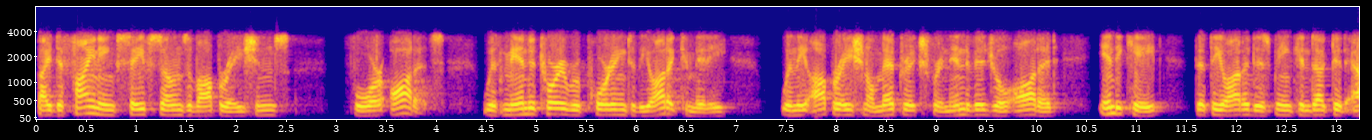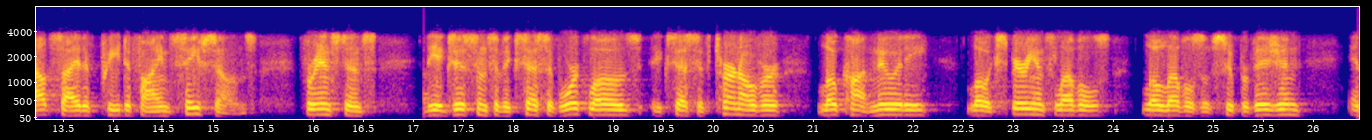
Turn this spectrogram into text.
by defining safe zones of operations for audits with mandatory reporting to the audit committee when the operational metrics for an individual audit indicate that the audit is being conducted outside of predefined safe zones. For instance, the existence of excessive workloads, excessive turnover, low continuity, low experience levels, low levels of supervision, and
